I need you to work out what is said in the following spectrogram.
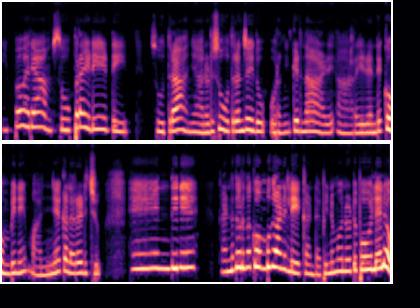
ഇപ്പം വരാം. സൂപ്പർ ഐഡിയ കിട്ടി. സൂത്ര ഞാനൊരു സൂത്രം ചെയ്തു. ഉറങ്ങിക്കിടുന്ന ആഴ് ആറേഴന്റെ കൊമ്പിന് മഞ്ഞ ഏ എന്തിന്? കണ്ണു തുറന്ന കൊമ്പ് കാണില്ലേ? കണ്ട പിന്നെ മുന്നോട്ട് പോവില്ലല്ലോ?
